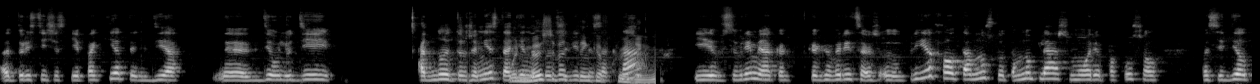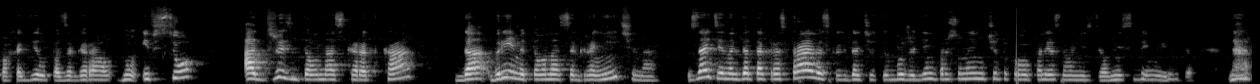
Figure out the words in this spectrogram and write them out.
э, туристические пакеты, где, э, где у людей одно и то же место, один и тот же вид из окна, и все время, как, как говорится, приехал там, ну что там, ну пляж, море, покушал, посидел, походил, позагорал, ну и все, а жизнь-то у нас коротка, да, время-то у нас ограничено. Знаете, иногда так расстраиваюсь, когда что-то, боже, день прошел, но я ничего такого полезного не сделал, ни себе, ни людям. Да.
